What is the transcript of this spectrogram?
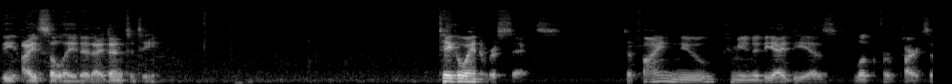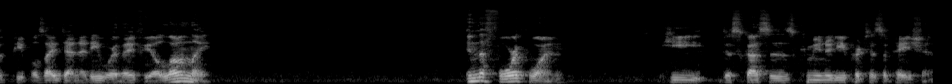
the isolated identity. Takeaway number six to find new community ideas, look for parts of people's identity where they feel lonely. In the fourth one, he discusses community participation.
